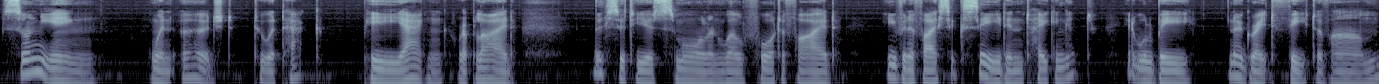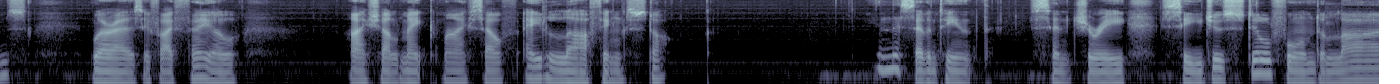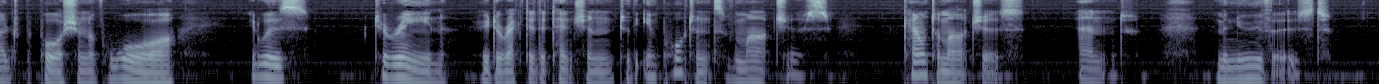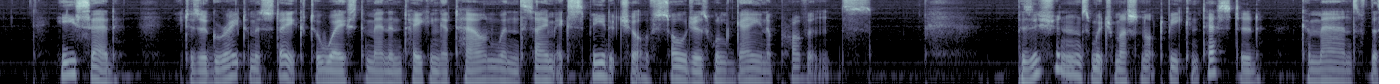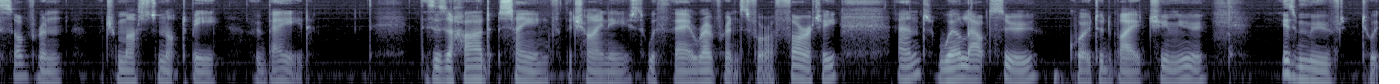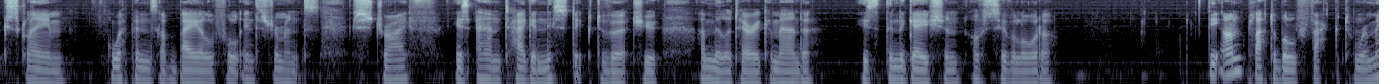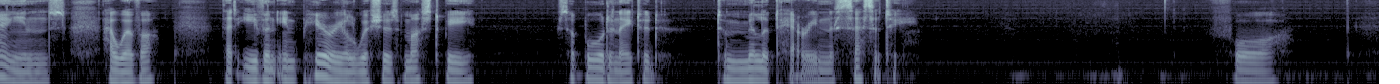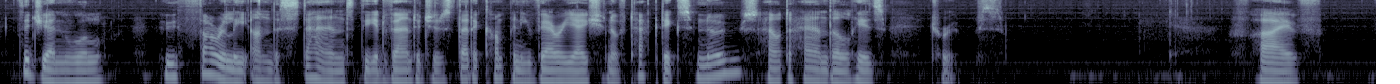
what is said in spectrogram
Sun Ying, when urged to attack Yang, replied, This city is small and well fortified. Even if I succeed in taking it, it will be no great feat of arms whereas if I fail, I shall make myself a laughing stock. In the 17th century, sieges still formed a large proportion of war. It was Turenne who directed attention to the importance of marches, countermarches, and maneuvers. He said it is a great mistake to waste men in taking a town when the same expenditure of soldiers will gain a province. Positions which must not be contested, commands of the sovereign which must not be obeyed. This is a hard saying for the Chinese, with their reverence for authority, and Wei Liao Tzu, quoted by Chu Mu, is moved to exclaim, Weapons are baleful instruments. Strife is antagonistic to virtue. A military commander is the negation of civil order. The unpalatable fact remains, however, that even imperial wishes must be subordinated to military necessity. For the general who thoroughly understands the advantages that accompany variation of tactics knows how to handle his troops. 5.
